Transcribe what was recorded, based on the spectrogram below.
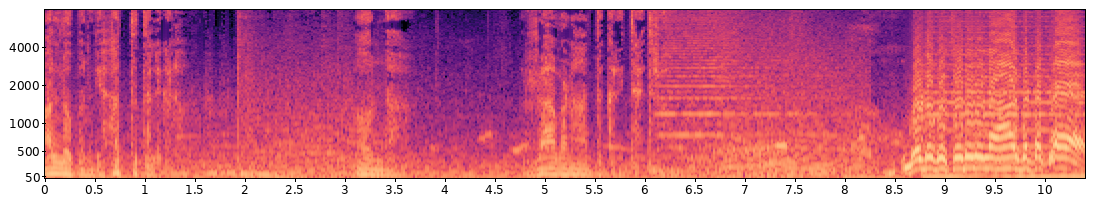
ಅಲ್ಲೊಬ್ಬನಿಗೆ ಹತ್ತು ತಲೆಗಳು. ಅವನ್ನ ರಾವಣ ಅಂತ ಕರೀತಾ ಇದ್ರು. ಗುಡುಗು ಸಿಡಿಲಿನ ಆರ್ಭಟಕ್ಕೆ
